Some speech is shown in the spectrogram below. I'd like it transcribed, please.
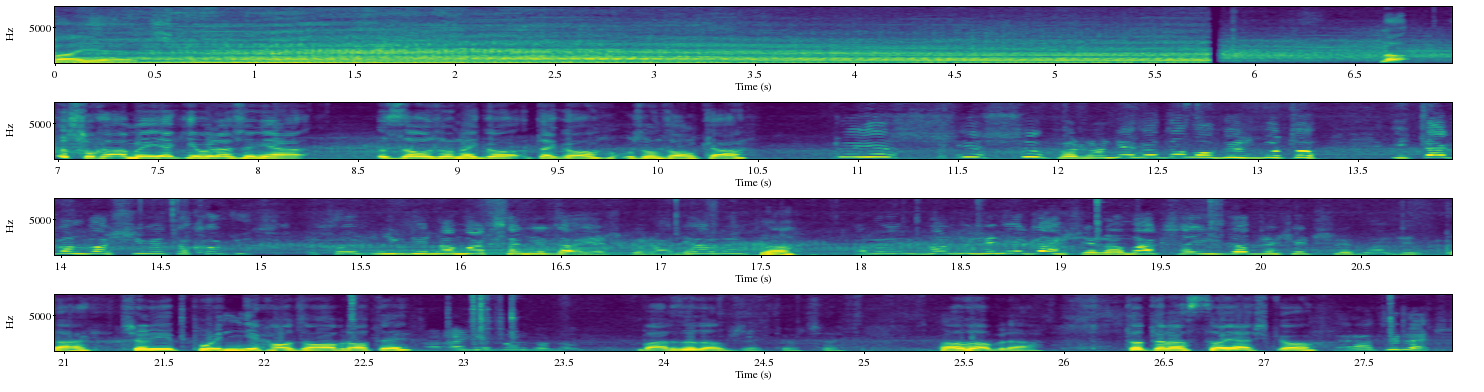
Bajeczka. No, słuchamy, jakie wrażenia z założonego tego urządzonka? To jest, jest super, no nie wiadomo, wiesz, bo to i tak on właściwie to chodzi, chodzi nigdy na maksa nie dajesz, nie? Ale, No, ale ważne, że nie gaśnie na maksa i dobrze się trzyma, nie? tak? Czyli płynnie chodzą obroty? Na razie bardzo dobrze. Bardzo dobrze, kurczę. No dobra, to teraz co Jaśko? Teraz ty lecisz.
